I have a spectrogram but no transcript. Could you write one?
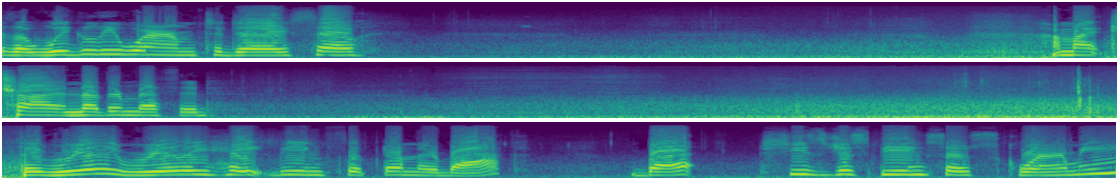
is a wiggly worm today, so I might try another method. They really, really hate being flipped on their back, but she's just being so squirmy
